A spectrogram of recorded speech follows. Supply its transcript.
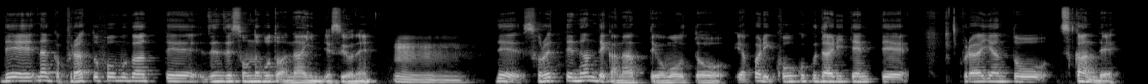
で、なんかプラットフォーム側って全然そんなことはないんですよね。うんうんうん。で、それってなんでかなって思うと、やっぱり広告代理店って、クライアントを掴んで、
